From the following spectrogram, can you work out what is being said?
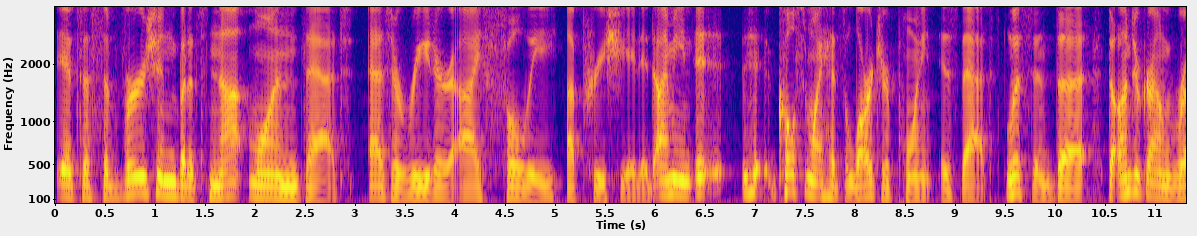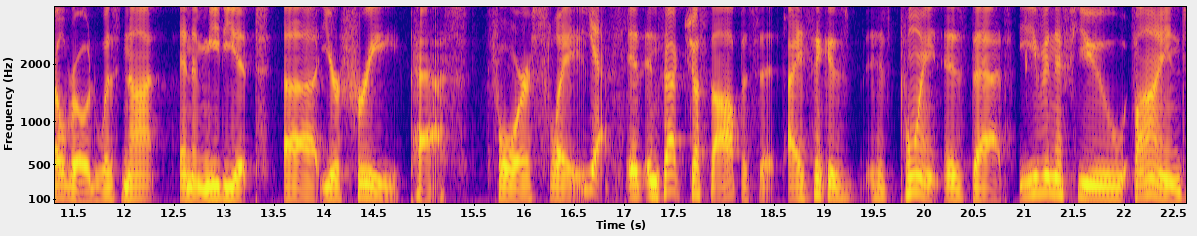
it's a subversion, but it's not one that, as a reader, I fully appreciated. I mean, it, it, Colson Whitehead's larger point is that listen, the the Underground Railroad was not an immediate uh, "you're free" pass for slaves. Yes. It, in fact, just the opposite. I think his his point is that even if you find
